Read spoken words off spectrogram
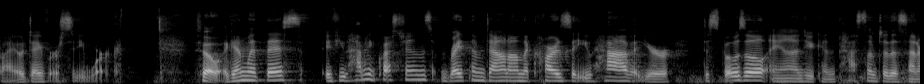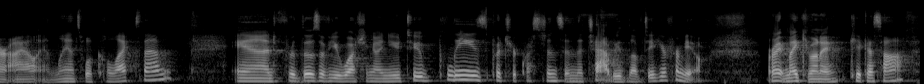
biodiversity work. So again with this, if you have any questions, write them down on the cards that you have at your disposal and you can pass them to the center aisle and Lance will collect them. And for those of you watching on YouTube, please put your questions in the chat. We'd love to hear from you. All right, Mike, you want to kick us off?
